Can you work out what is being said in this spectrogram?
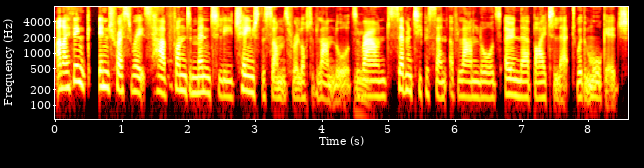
And I think interest rates have fundamentally changed the sums for a lot of landlords. Mm. Around 70% of landlords own their buy to let with a mortgage.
